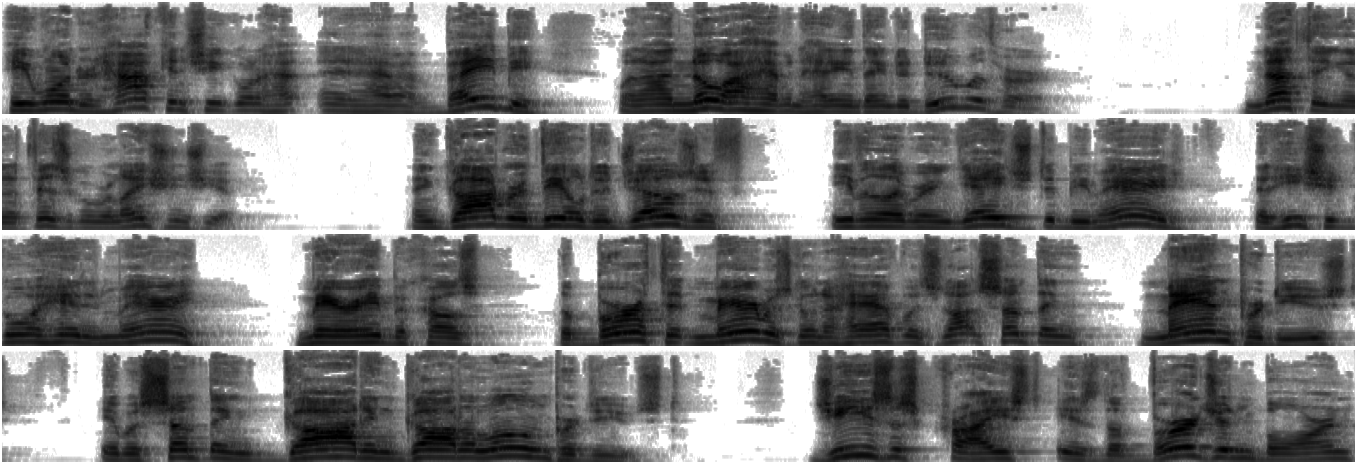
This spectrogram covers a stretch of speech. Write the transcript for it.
He wondered, how can she going to have, have a baby when I know I haven't had anything to do with her. Nothing in a physical relationship. And God revealed to Joseph, even though they were engaged to be married, that he should go ahead and marry Mary because the birth that Mary was going to have was not something man produced, it was something God and God alone produced. Jesus Christ is the virgin born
